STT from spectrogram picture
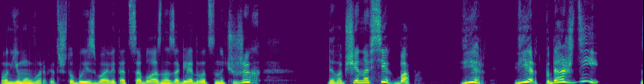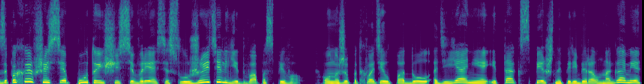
Он ему вырвет, чтобы избавить от соблазна заглядываться на чужих, да вообще на всех баб. Верт, Верт, подожди! Запыхавшийся, путающийся в рясе служитель едва поспевал. Он уже подхватил подол одеяния и так спешно перебирал ногами,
